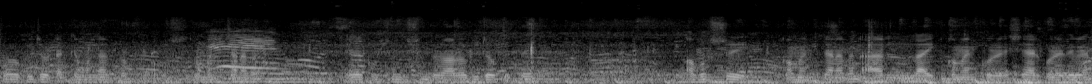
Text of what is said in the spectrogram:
তো ভিডিওটা কেমন লাগল? অবশ্যই কমেন্ট জানাবেন। এরকম সুন্দর সুন্দর আরও ভিডিও পেতে অবশ্যই কমেন্ট জানাবেন আর লাইক কমেন্ট করে শেয়ার করে দেবেন।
